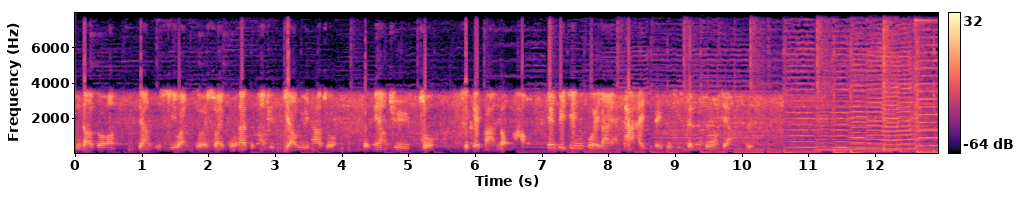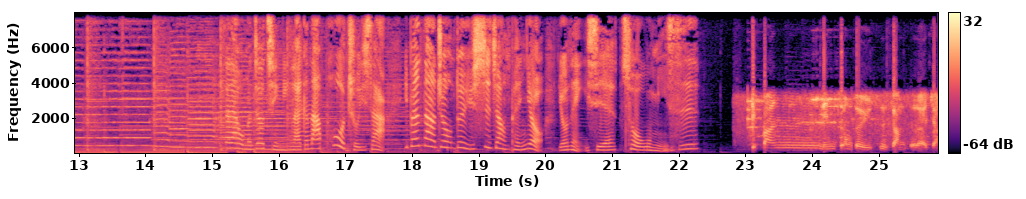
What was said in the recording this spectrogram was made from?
知道说哦。这样子洗碗是会摔破，那怎么样去教育他说，怎么样去做是可以把它弄好？因为毕竟未来他还是得自己生活这样子。再来，我们就请您来跟大家破除一下，一般大众对于视障朋友有哪一些错误迷思？一般民众对于视障者来讲，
